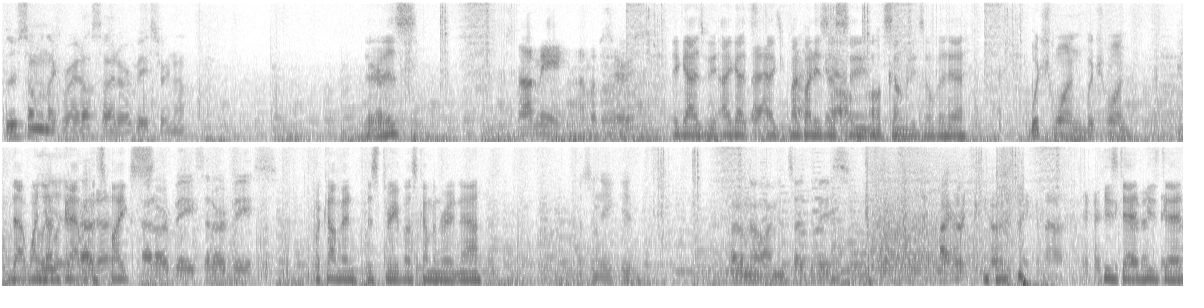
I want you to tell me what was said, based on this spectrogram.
There's someone like right outside our base right now. There it is. It's not me. I'm upstairs. Hey guys, we. I got. I, my buddy's just I'll- saying I'll come. somebody's over here. Which one? Which one? That one Oh, you're yeah. looking at with the spikes. At our base, at our base. We're coming. There's three of us coming right now. Was it naked? I don't know, I'm inside the base. I heard Dakota take him out. If it's He's dead, he's dead.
